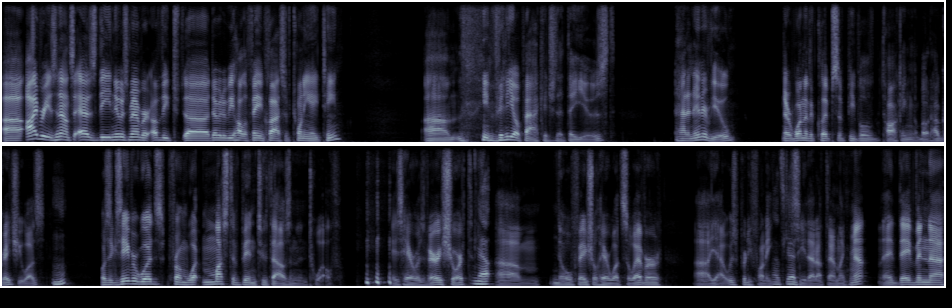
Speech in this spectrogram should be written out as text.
Uh, Ivory is announced as the newest member of the uh, WWE Hall of Fame class of 2018. Um, the video package that they used had an interview, or one of the clips of people talking about how great she was, Mhm. was Xavier Woods from what must have been 2012. His hair was very short, Yeah. um, no facial hair whatsoever. Uh, yeah, it was pretty funny That's to good. see that up there. I'm like, yeah, they, they've been uh,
